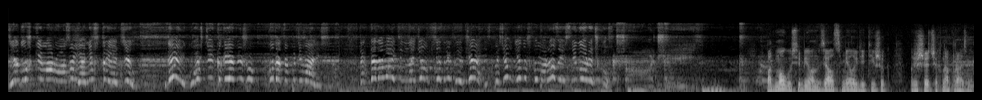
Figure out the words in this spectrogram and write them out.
Дедушки Мороза я не встретил. Да и гости, как я вижу, куда-то подевались. Тогда давайте найдем все три ключа и спасем Дедушку Мороза и Снегурочку. Подмогу себе он взял смелых детишек, пришедших на праздник.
